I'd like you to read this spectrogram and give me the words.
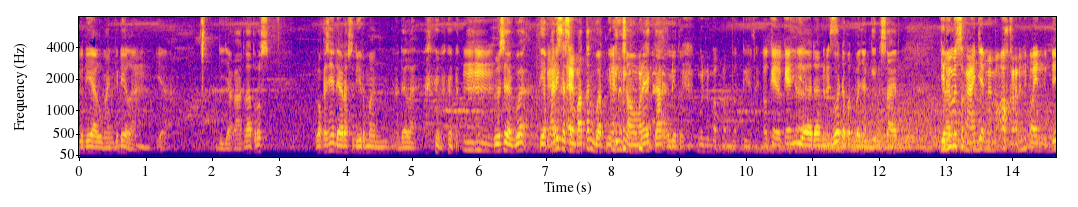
gede ya lumayan gede lah. Ya di Jakarta. Terus lokasinya daerah Sudirman adalah. Hmm. terus ya gue tiap hari kesempatan buat meeting sama mereka gitu. Gue nebak-nebak gitu. Oke oke. Iya dan gue dapat banyak insight. Jadi lu sengaja memang oh karena ini klien gede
